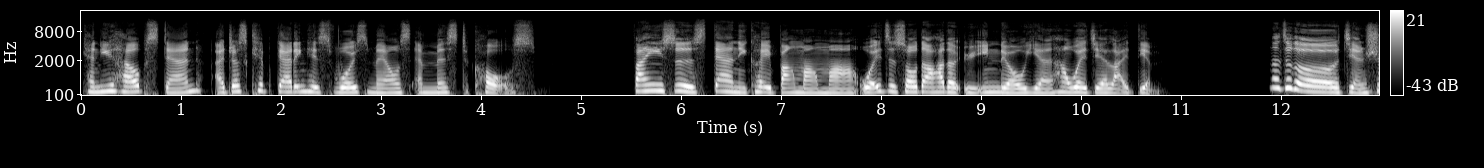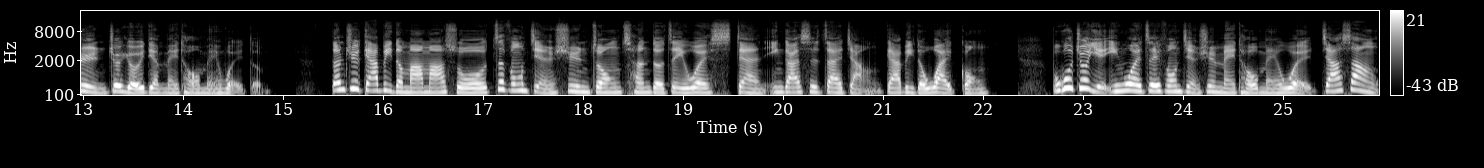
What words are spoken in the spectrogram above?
：“Can you help Stan? I just keep getting his voicemails and missed calls.” 翻译是 Stan，你可以帮忙吗？我一直收到他的语音留言和未接来电。那这个简讯就有一点没头没尾的。根据 Gabby 的妈妈说，这封简讯中称的这一位 Stan 应该是在讲 Gabby 的外公。不过，就也因为这封简讯没头没尾，加上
